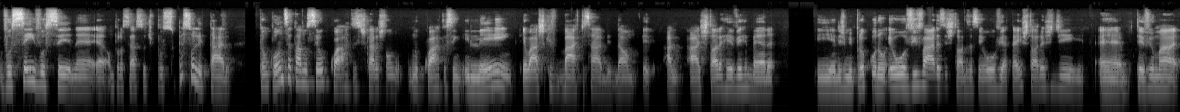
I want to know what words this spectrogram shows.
você e você, né? É um processo, tipo, super solitário. Então, quando você tá no seu quarto, esses caras estão no quarto, assim, e leem, eu acho que bate, sabe? Dá um, a, a história reverbera. E eles me procuram. Eu ouvi várias histórias, assim, eu ouvi até histórias de. É, teve uma.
